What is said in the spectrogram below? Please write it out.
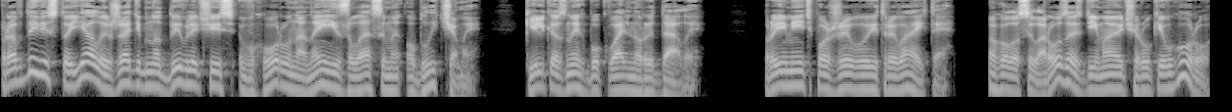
Правдиві стояли, жадібно дивлячись вгору на неї з ласими обличчями. Кілька з них буквально ридали. Прийміть поживу і тривайте, оголосила Роза, здіймаючи руки вгору,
